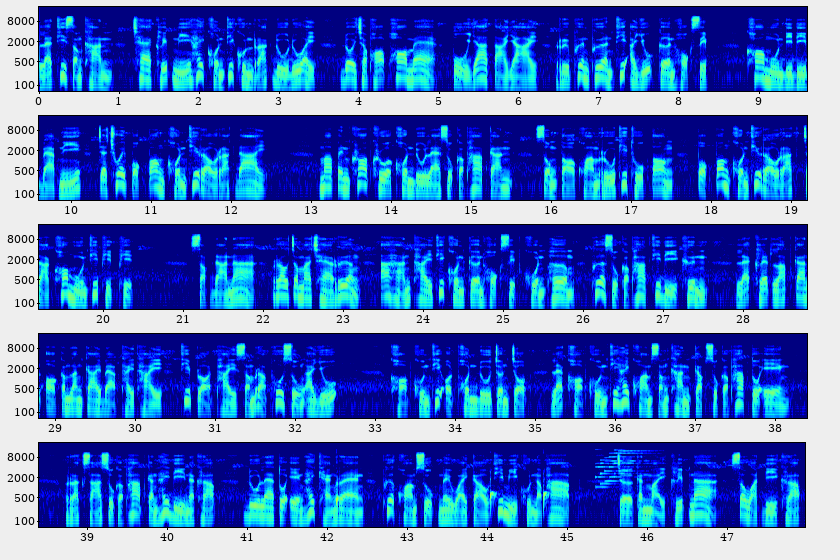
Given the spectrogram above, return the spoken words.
และที่สำคัญแชร์คลิปนี้ให้คนที่คุณรักดูด้วย โดยเฉพาะพ่อแม่ ปู่ย่าตายาย หรือเพื่อนๆที่อายุเกิน 60 ข้อมูลดีๆ แบบนี้จะช่วยปกป้องคนที่เรารักได้มาเป็นครอบครัวคนดูแลสุขภาพกัน ส่งต่อความรู้ที่ถูกต้อง ปกป้องคนที่เรารักจากข้อมูลที่ผิดๆ สัปดาห์หน้าเราจะมาแชร์เรื่องอาหารไทยที่คนเกิน 60 ควรเพิ่ม เพื่อสุขภาพที่ดีขึ้น และเคล็ดลับการออกกำลังกายแบบไทยๆ ที่ปลอดภัยสำหรับผู้สูงอายุ ขอบคุณที่อดทนดูจนจบ และขอบคุณที่ให้ความสำคัญกับสุขภาพตัวเอง รักษาสุขภาพกันให้ดีนะครับ ดูแลตัวเองให้แข็งแรง เพื่อความสุขในวัยเก่าที่มีคุณภาพ เจอกันใหม่คลิปหน้า สวัสดีครับ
